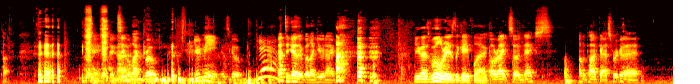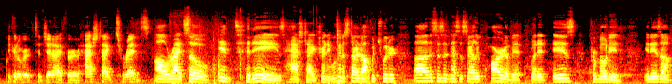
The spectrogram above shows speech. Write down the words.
tough. Okay. I Single life, bro. you and me, let's go. Yeah. Not together, but like you and I. you guys will raise the gay flag. All right, so next on the podcast, we're gonna kick it over to Jedi for hashtag trends. All right, so in today's hashtag trending, we're gonna start it off with Twitter. Uh, this isn't necessarily part of it, but it is promoted. It is um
